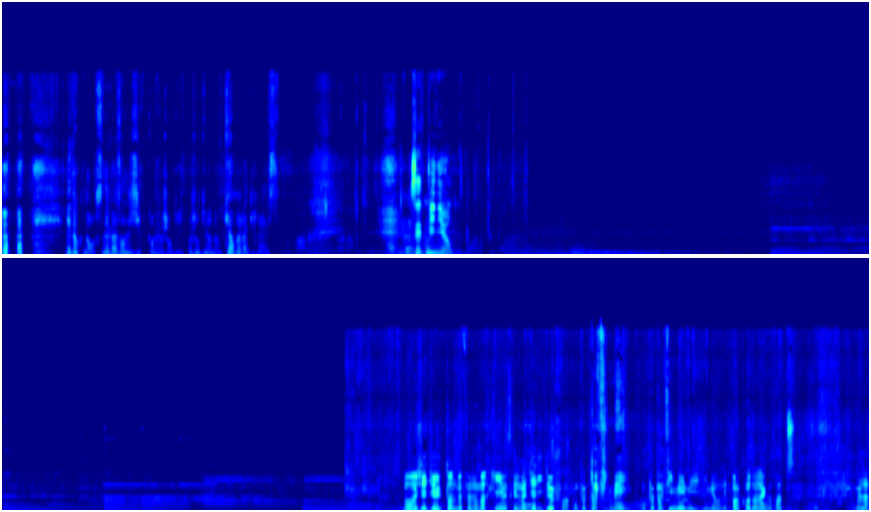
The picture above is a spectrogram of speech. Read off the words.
Et donc non, ce n'est pas en Égypte qu'on est aujourd'hui. Aujourd'hui, on est au cœur de la Grèce. Vous êtes mignons. Bon, j'ai déjà eu le temps de me faire remarquer parce qu'elle m'a déjà dit deux fois on peut pas filmer, on peut pas filmer. Mais je dis mais on n'est pas encore dans la grotte. Voilà,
